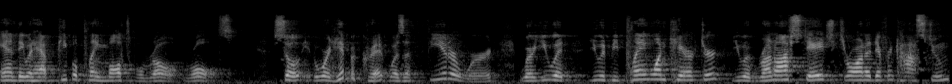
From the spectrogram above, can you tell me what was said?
and they would have people playing multiple role, roles so the word hypocrite was a theater word where you would, you would be playing one character, you would run off stage, throw on a different costume,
